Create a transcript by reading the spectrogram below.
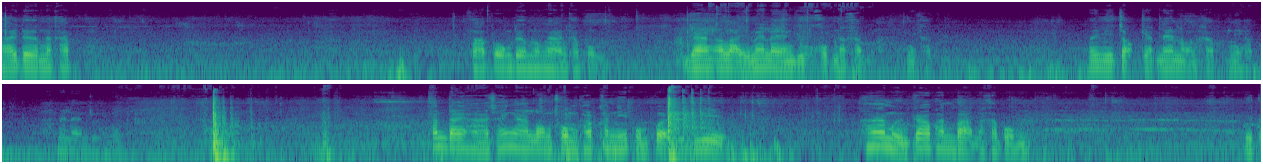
ท้ายเดิมนะครับ ฝาโปร่งเดิมโรงงานครับผม ยางอะไหล่แม่แรงอยู่ครบนะครับ นี่ครับ ไม่มีเจาะแก๊สแน่นอนครับ นี่ครับ แม่แรงอยู่นี้ท่านใดหาใช้งานลองชมครับ คันนี้ผมเปิดอยู่ที่ 59,000 บาทนะครับผม เอก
